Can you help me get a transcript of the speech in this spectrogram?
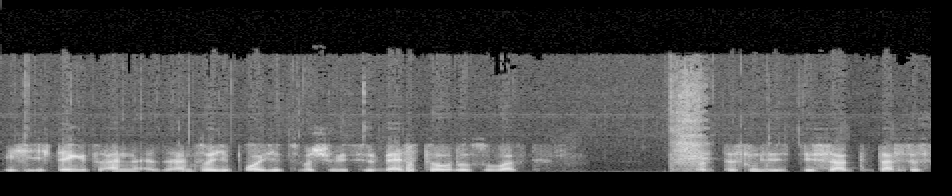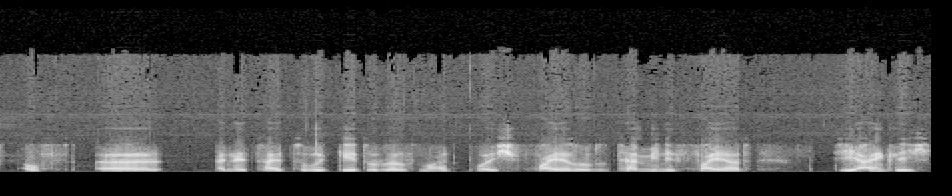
ich, ich denke jetzt an, an solche Bräuche, zum Beispiel wie Silvester oder sowas. Das, sind die, die, das ist auf äh, eine Zeit zurückgeht oder dass man halt Bräuche feiert oder Termine feiert, die eigentlich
